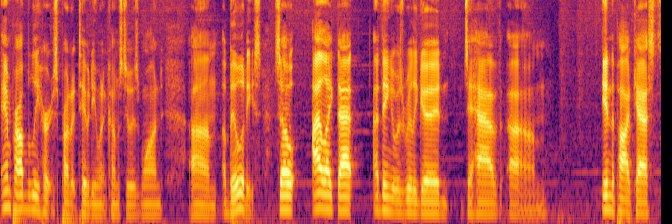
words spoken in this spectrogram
and probably hurt his productivity when it comes to his wand um, abilities. So I like that. I think it was really good to have um, in the podcast,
